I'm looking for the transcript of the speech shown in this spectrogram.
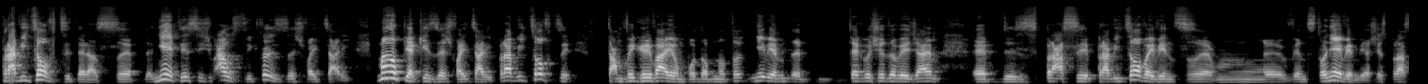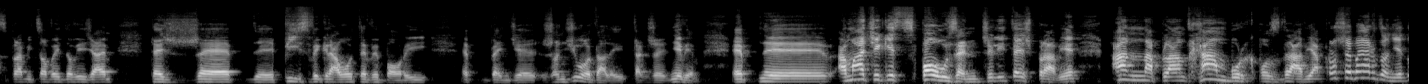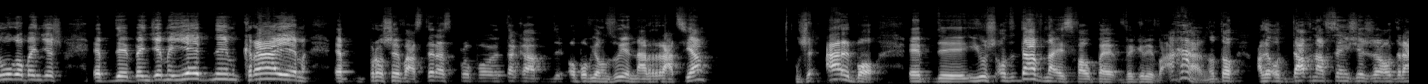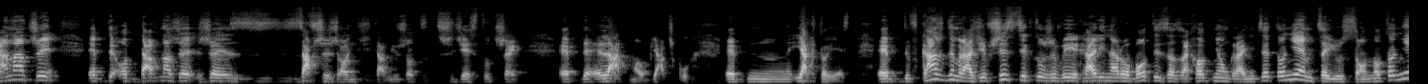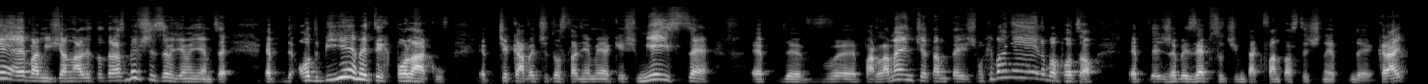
prawicowcy teraz, nie, ty jesteś w Austrii, kto jest ze Szwajcarii? Małpiak jest ze Szwajcarii, prawicowcy tam wygrywają podobno, to nie wiem, tego się dowiedziałem e, z prasy prawicowej, więc, więc to nie wiem. Ja się z prasy prawicowej dowiedziałem też, że e, PiS wygrało te wybory i e, będzie rządziło dalej, także nie wiem. A Maciek jest z Posen, czyli też prawie. Anna Plant Hamburg pozdrawia. Proszę bardzo, niedługo będziesz, będziemy jednym krajem. Proszę was, teraz taka obowiązuje narracja że albo e, e, już od dawna SVP wygrywa. Aha, no to, ale od dawna w sensie, że od rana, czy e, od dawna, że, że zawsze rządzi tam już od 33 lat na opiaczku. Jak to jest? W każdym razie wszyscy, którzy wyjechali na roboty za zachodnią granicę, to Niemcy już są. No to nie Ewa Misian, ale to teraz my wszyscy będziemy Niemcy. Odbijemy tych Polaków. Ciekawe, czy dostaniemy jakieś miejsce E, w parlamencie tamtejszym. Chyba nie, no bo po co, e, żeby zepsuć im tak fantastyczny e, kraj.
